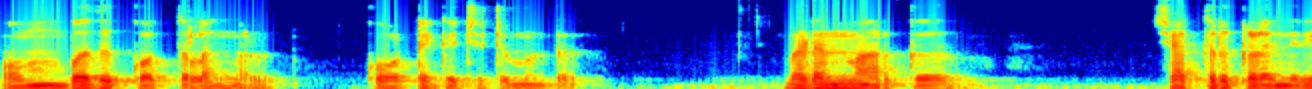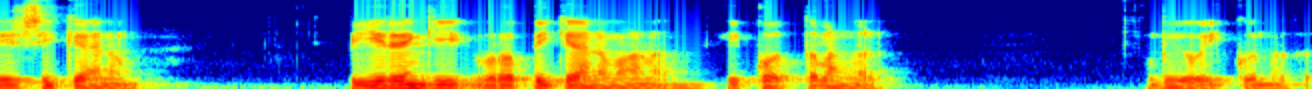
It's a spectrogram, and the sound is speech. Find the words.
ഒമ്പത് കൊത്തളങ്ങൾ കോട്ടയ്ക്ക് ചുറ്റുമുണ്ട്. ഭടന്മാർക്ക് ശത്രുക്കളെ നിരീക്ഷിക്കാനും പീരങ്കി ഉറപ്പിക്കാനുമാണ് ഈ കൊത്തളങ്ങൾ ഉപയോഗിക്കുന്നത്.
